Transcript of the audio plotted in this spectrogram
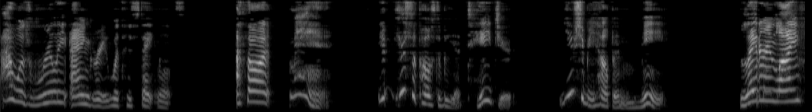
I was really angry with his statements. I thought, man, you're supposed to be a teacher. You should be helping me. Later in life,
